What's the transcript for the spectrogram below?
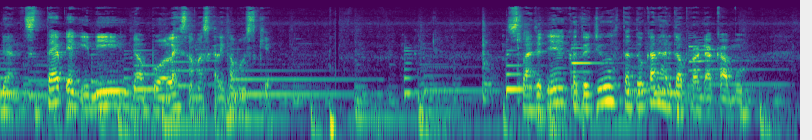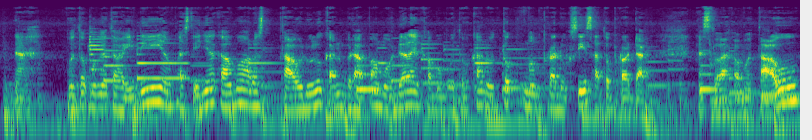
Dan step yang ini nggak boleh sama sekali kamu skip. Selanjutnya yang ketujuh, tentukan harga produk kamu. Nah, untuk mengetahui ini, yang pastinya kamu harus tahu dulu kan berapa modal yang kamu butuhkan untuk memproduksi satu produk. Nah, setelah kamu tahu,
